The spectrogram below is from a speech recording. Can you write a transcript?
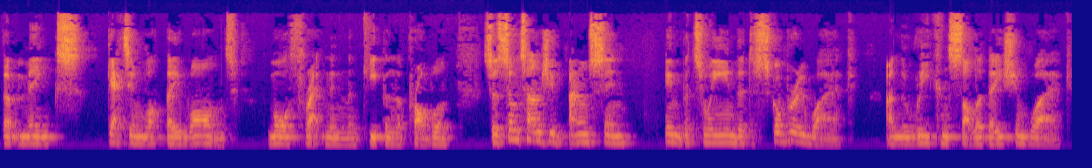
that makes getting what they want more threatening than keeping the problem. So sometimes you're bouncing in between the discovery work and the reconsolidation work.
